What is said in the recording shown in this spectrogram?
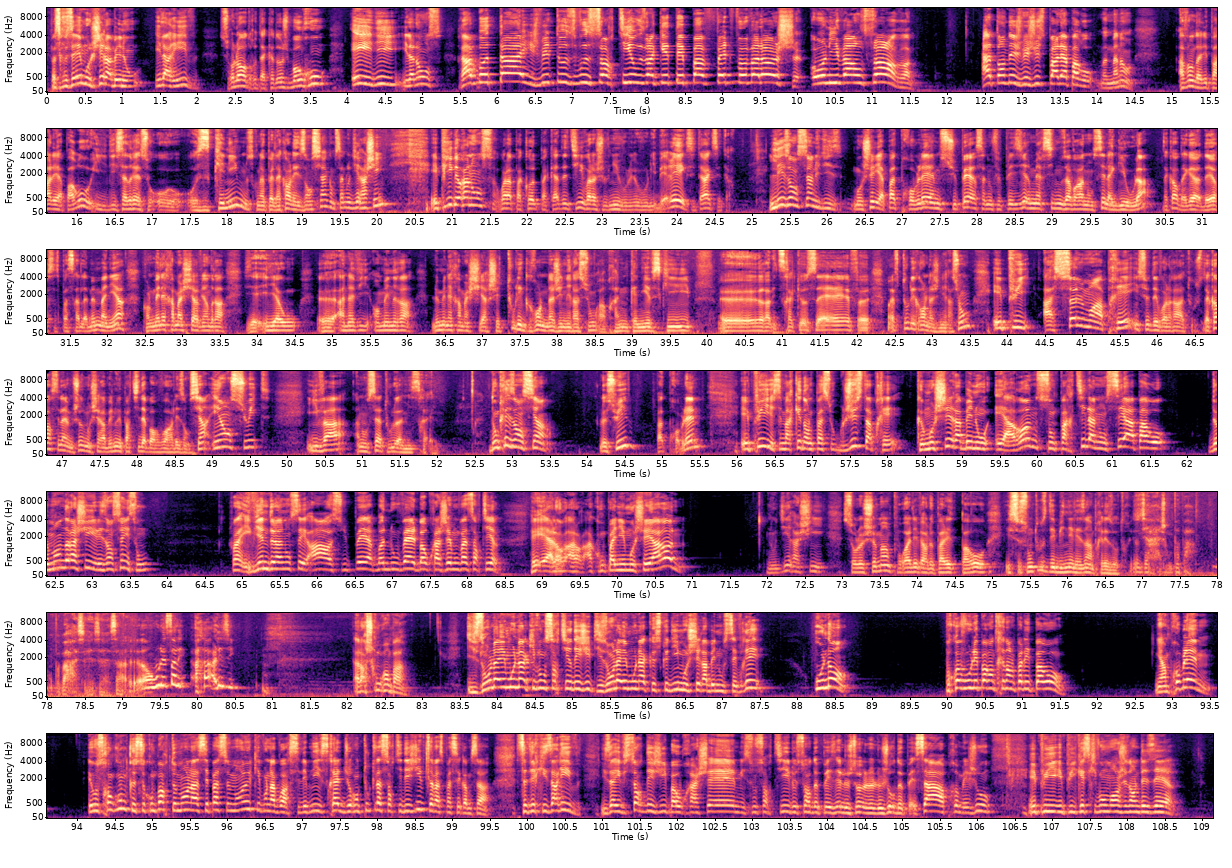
Parce que vous savez, Moshe Rabbeinu, il arrive sur l'ordre d'Akadosh Baruch et il dit, il annonce Rabotai, je vais tous vous sortir, vous inquiétez pas, faites vos valoches, on y va, on sort. Attendez, je vais juste parler à Paro. Maintenant, avant d'aller parler à Paro, il, s'adresse aux, aux Zkenim, ce qu'on appelle d'accord les anciens, comme ça nous dit Rashi. Et puis il leur annonce voilà, pas code, pas kadeti, voilà, je suis venu vous, vous libérer, etc. etc. Les anciens lui disent Moshe, il n'y a pas de problème, super, ça nous fait plaisir, merci de nous avoir annoncé la Géoula. D'accord D'ailleurs, ça se passera de la même manière. Quand le HaMashiach viendra, Eliaou euh, Anavi emmènera le HaMashiach chez tous les grands de la génération, Abraham Kanievski, euh, Rav Yosef, euh, bref, tous les grands de la génération. Et puis, à seulement après, il se dévoilera à tous. D'accord C'est la même chose. Moshe Rabbeinu est parti d'abord voir les anciens et ensuite, il va annoncer à tout le Ham Israël. Donc les anciens le suivent pas de problème. Et puis, c'est marqué dans le Passouk juste après que Moshe Rabbeinu et Aaron sont partis l'annoncer à Paro. Demande Rashi, les anciens, ils sont Ils viennent de l'annoncer. Ah, super, bonne nouvelle, Baruch Hashem, on va sortir. Et alors, alors accompagnez Moshe et Aaron. Nous dit Rashi, sur le chemin pour aller vers le palais de Paro, ils se sont tous débinés les uns après les autres. Ils ont dit, ah, on peut pas, on peut pas, ça, on vous laisse aller, allez-y. Alors je comprends pas. Ils ont la Emouna qui vont sortir d'Égypte. Ils ont la Emouna que ce que dit Moshe Rabbeinu, c'est vrai ou non? Pourquoi vous voulez pas rentrer dans le palais de Paro? Il y a un problème. Et on se rend compte que ce comportement-là, c'est pas seulement eux qui vont l'avoir, c'est les bénis Israël durant toute la sortie d'Égypte, ça va se passer comme ça. C'est-à-dire qu'ils arrivent, ils arrivent, sortent d'Égypte, Baou Hachem, ils sont sortis le soir de jour de Pessah, premier jour. Et puis, et puis qu'est-ce qu'ils vont manger dans le désert?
